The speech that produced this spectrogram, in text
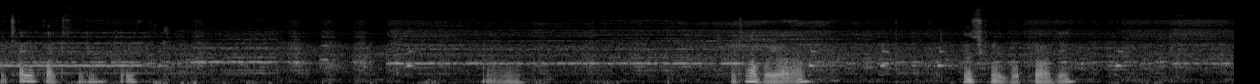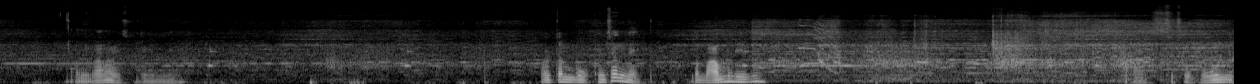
괜찮을 것 같은데? 어. 어. 괜찮아 보여. 나 지금 못 필요하지? 아 이거 하나 있으면 되겠네. 어, 일단 뭐 괜찮네. 나 마무리를 아 진짜 저 모으는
